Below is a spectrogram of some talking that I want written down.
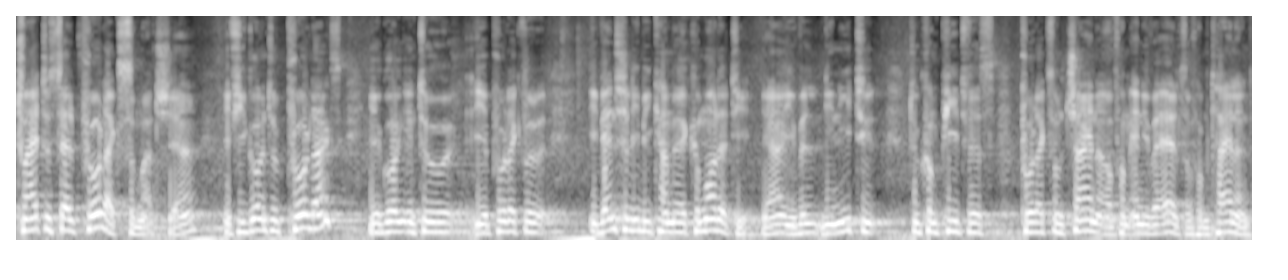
try to sell products so much. Yeah? If you go into products, you're going into your product will eventually become a commodity. Yeah, you will you need to to compete with products from China or from anywhere else or from Thailand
